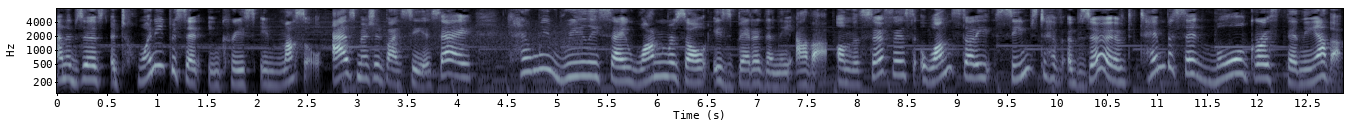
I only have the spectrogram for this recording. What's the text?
and observes a 20% increase in muscle, as measured by CSA, can we really say one result is better than the other? On the surface, one study seems to have observed 10% more growth than the other.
